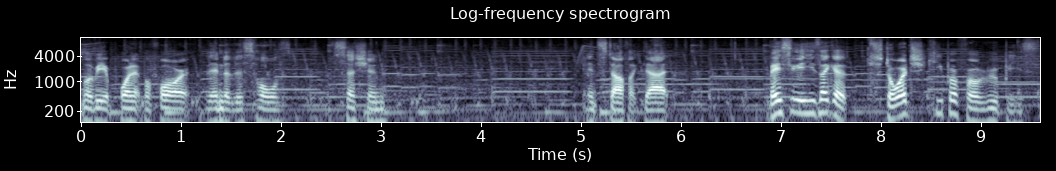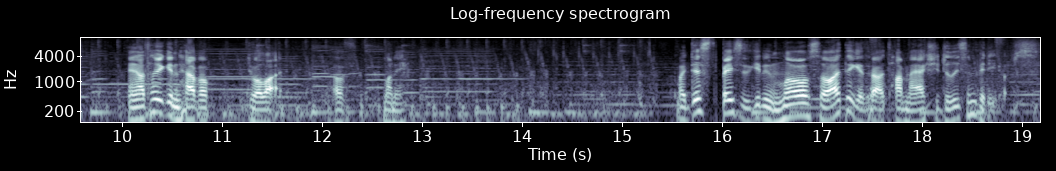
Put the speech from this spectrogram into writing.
will be important before the end of this whole session. And stuff like that. Basically, he's like a storage keeper for rupees. And that's how you can have up to a lot of money. My disk space is getting low, so I think it's about time I actually delete some videos.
